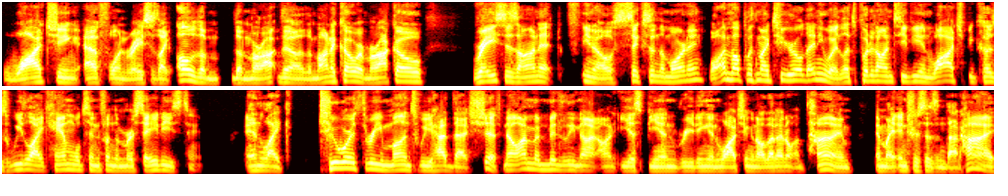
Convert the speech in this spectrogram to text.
watching F1 races like, oh, the the Mor- the, the Monaco or Morocco race is on at you know six in the morning. Well, I'm up with my two year old anyway. Let's put it on TV and watch because we like Hamilton from the Mercedes team. And like two or three months, we had that shift. Now I'm admittedly not on ESPN reading and watching and all that. I don't have time, and my interest isn't that high.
